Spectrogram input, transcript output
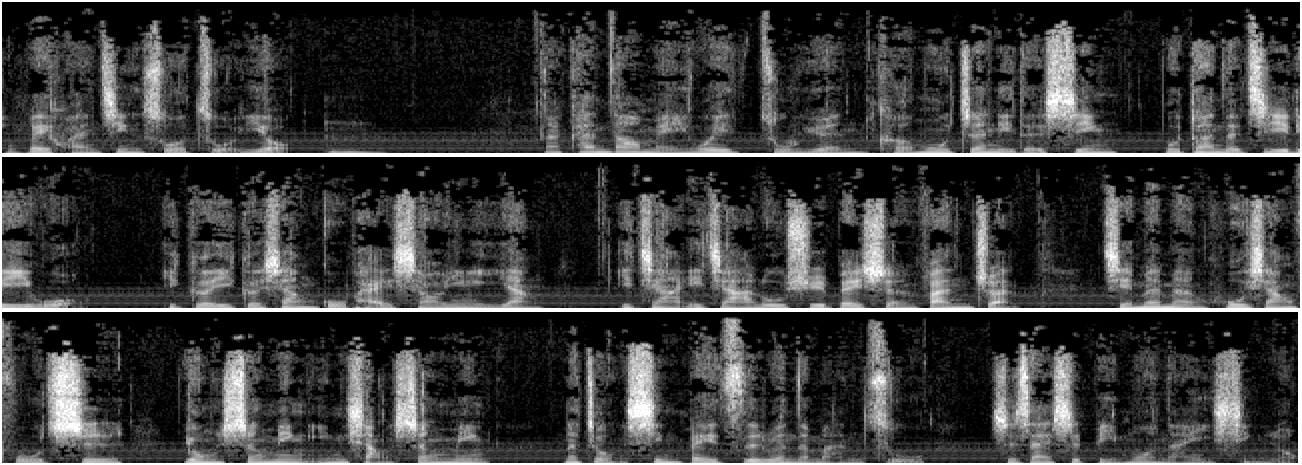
不被环境所左右。嗯，那看到每一位组员渴慕真理的心，不断的激励我，一个一个像骨牌效应一样，一家一家陆续被神翻转，姐妹们互相扶持，用生命影响生命，那种心被滋润的满足。实在是笔墨难以形容。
